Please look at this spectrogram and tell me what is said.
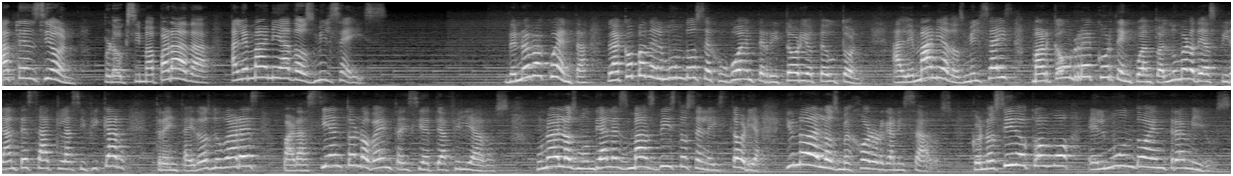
Atención, próxima parada, Alemania 2006. De nueva cuenta, la Copa del Mundo se jugó en territorio teutón. Alemania 2006 marcó un récord en cuanto al número de aspirantes a clasificar, 32 lugares para 197 afiliados. Uno de los mundiales más vistos en la historia y uno de los mejor organizados, conocido como el mundo entre amigos.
